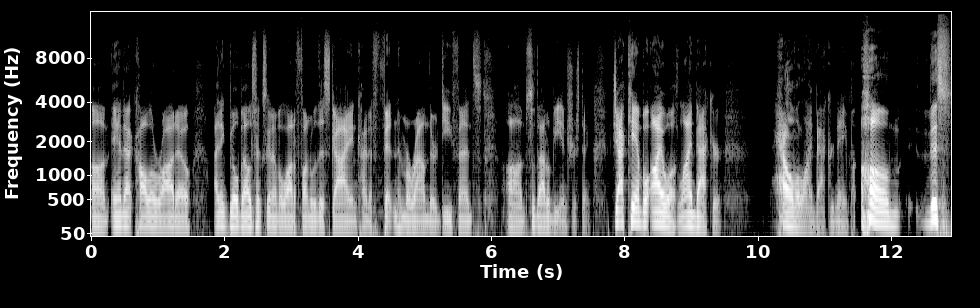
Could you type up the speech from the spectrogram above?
um, and at Colorado. I think Bill Belichick's going to have a lot of fun with this guy and kind of fitting him around their defense. Um, so that'll be interesting. Jack Campbell, Iowa, linebacker. Hell of a linebacker name. Um, this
